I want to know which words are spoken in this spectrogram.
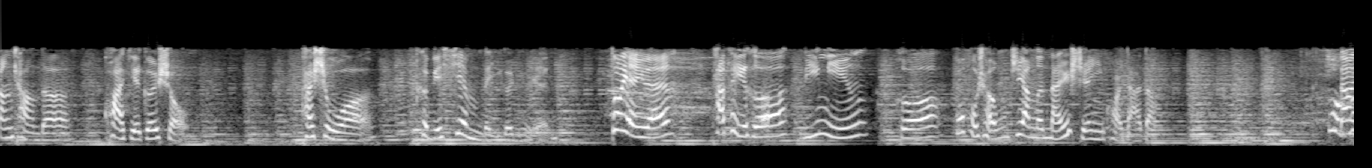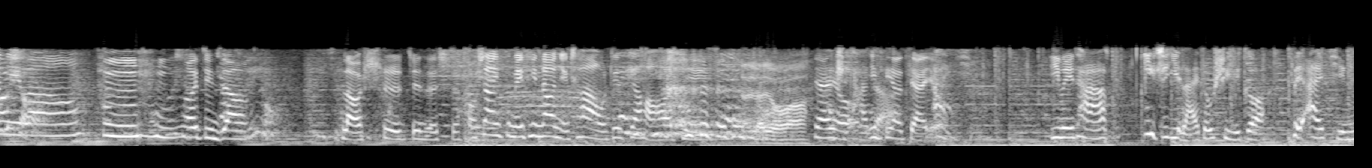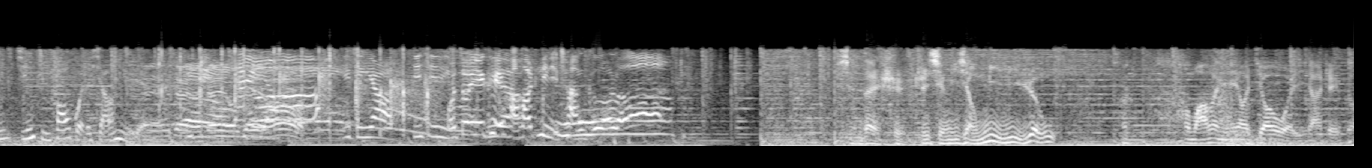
上场的跨界歌手，她是我特别羡慕的一个女人。做演员，她可以和黎明和郭富城这样的男神一块搭档。到你了，嗯，好紧张。老师真的是好。我上一次没听到你唱，我这次要好好听。加油啊！加油，一定要加油。因为她一直以来都是一个被爱情紧紧包裹的小女人。加油加油！一定要，谢谢你。我终于可以好好听你唱歌了。现在是执行一项秘密任务，我麻烦您要教我一下这个。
